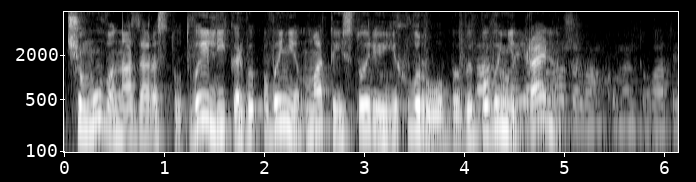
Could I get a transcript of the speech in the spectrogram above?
Чому вона зараз тут? Ви лікар, ви повинні мати історію її хвороби. Ви повинні правильно. Я не можу вам коментувати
